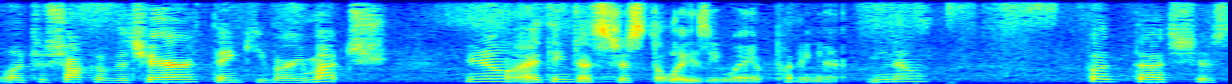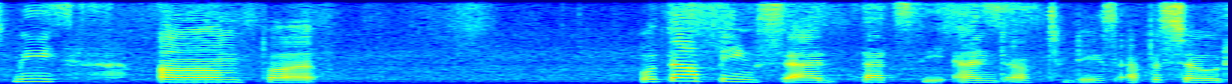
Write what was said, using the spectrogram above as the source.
electroshock of the chair. Thank you very much. You know, I think that's just a lazy way of putting it. You know, but that's just me. Um, but with that being said, that's the end of today's episode.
